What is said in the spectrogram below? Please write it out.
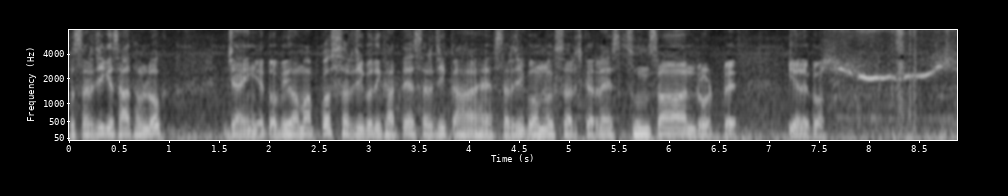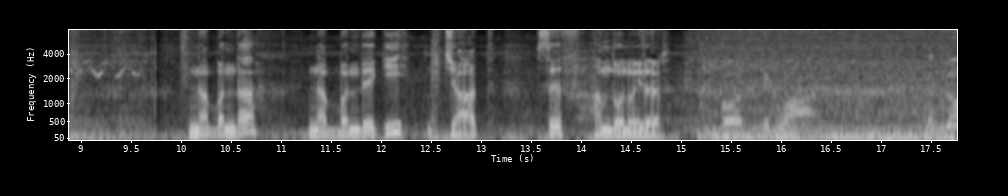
तो सर जी के साथ हम लोग जाएँगे। तो अभी हम आपको सर जी को दिखाते हैं। सर जी कहाँ हैं? सर जी को हम लोग सर्च कर रहे हैं सुनसान रोड पे। ये देखो। ना बंदा ना बंदे की जात। सिर्फ़ हम दोनों इधर। और go.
